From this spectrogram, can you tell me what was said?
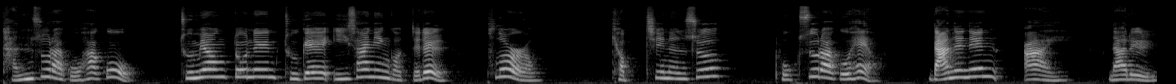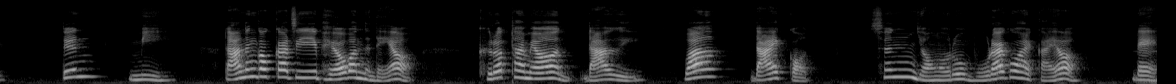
단수라고 하고 두 명 또는 두 개 이상인 것들을 plural, 겹치는 수, 복수라고 해요. 나는은 I, 나를, 는 me 라는 것까지 배워봤는데요. 그렇다면 나의와 나의 것은 영어로 뭐라고 할까요? 네,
